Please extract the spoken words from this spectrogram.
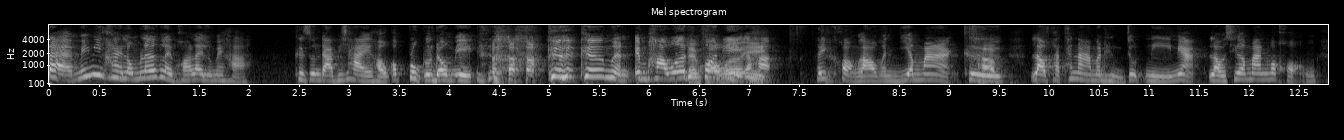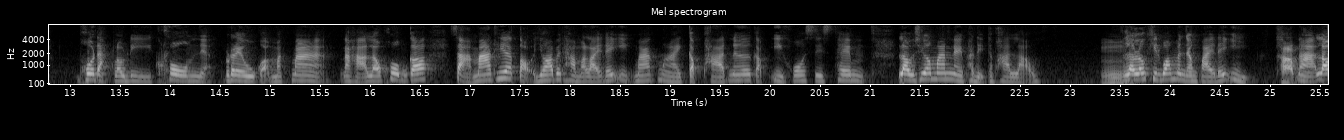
แต่ไม่มีใครล้มเลิกเลยเพราะอะไรรู้ไหมคะ คือสุนดาพิชัยเขาก็ปลุกระดมอีก คือคือเหมือน empower ทุกคน empower อีกอะค่ะเฮ้ยของเรามันเยี่ยมมาก คือครับเราพัฒนามาถึงจุดนี้เนี่ยเราเชื่อมั่นว่าของ Product เราดี Chrome เนี่ยเร็วกว่ามาก ๆนะคะ แล้ว Chrome ก็สามารถที่จะต่อยอดไปทำอะไรได้อีกมากมายกับ partner กับ Ecosystem เราเชื่อมั่นในผลิตภัณฑ์เราอืมแล้วเราคิดว่ามันยังไปได้อีกครับนะเรา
